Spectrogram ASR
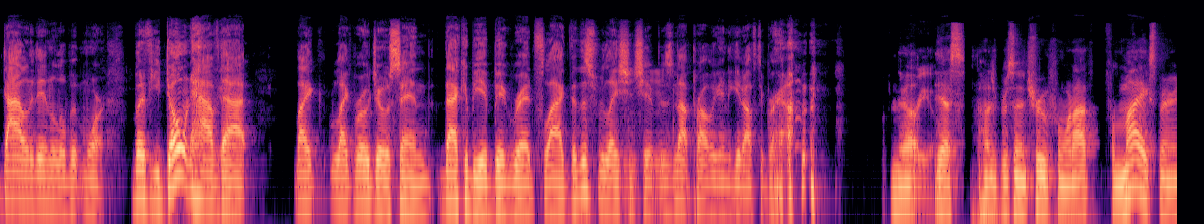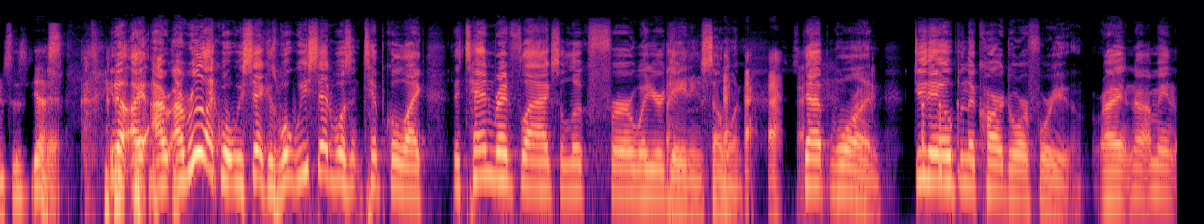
dial it in a little bit more. But if you don't have that, like like Rojo was saying, that could be a big red flag that this relationship mm-hmm. is not probably going to get off the ground. Yep. Yes, hundred percent true from what I from my experiences. Yes, yeah. you know, I I really like what we said because what we said wasn't typical. Like the ten red flags to look for when you're dating someone. Step one: right. Do they open the car door for you? Right? No, I mean,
